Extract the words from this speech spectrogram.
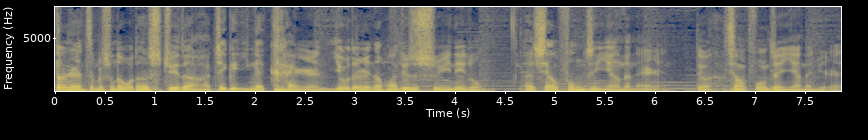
当然，怎么说呢？我倒是觉得啊，这个应该看人。有的人的话，就是属于那种，呃，像风筝一样的男人，对吧？像风筝一样的女人，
